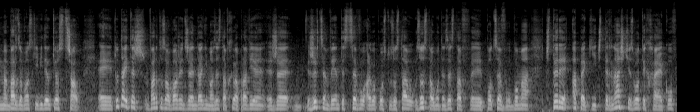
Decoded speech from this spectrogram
ma bardzo wąskie widełki ostrzału. E, Tutaj też warto zauważyć, że Endrani ma zestaw chyba prawie, e, że żywcem wyjęty z CW albo po prostu został, został mu ten zestaw e, po CW, bo ma 4 apeki, 14 zł haeków,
